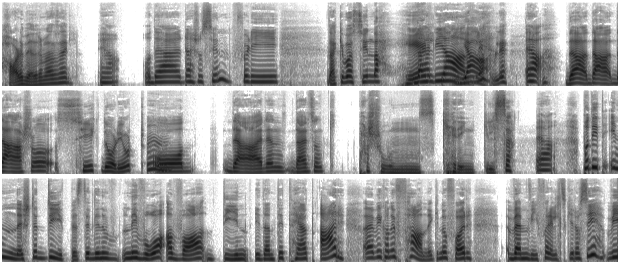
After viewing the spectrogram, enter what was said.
har det bedre med deg selv. Ja. Og det er, det er så synd, fordi Det er ikke bare synd, det er er helt, helt jævlig. jævlig. Ja. Det er, det, er, det er så sykt dårlig gjort, Mm. og det er en, det er en sånn personskrenkelse. Ja. På ditt innerste, dypeste nivå av hva din identitet er. Eh, Vi kan jo faen ikke noe for hvem vi forelsker oss i. Vi,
